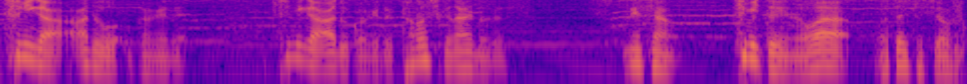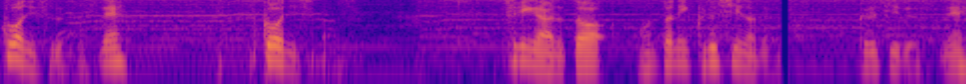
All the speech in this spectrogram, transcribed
罪があるおかげで、罪があるおかげで楽しくないのです。皆さん、罪というのは私たちを不幸にするんですね。不幸にします。罪があると本当に苦しいのです。苦しいですね。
